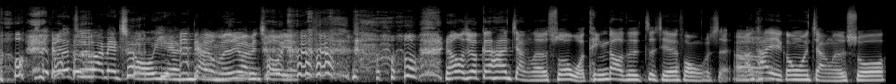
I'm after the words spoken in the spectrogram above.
然后他就去外面抽烟，对，我们去外面抽烟。然后我就跟他讲了，说我听到这这些风声，然后他也跟我讲了说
